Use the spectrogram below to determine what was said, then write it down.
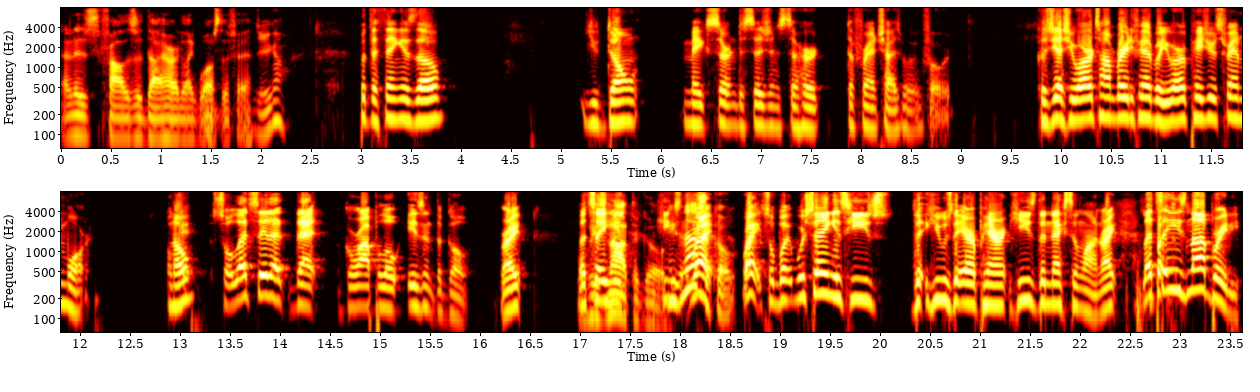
and his father's a diehard like Boston fan. There you go. But the thing is though, you don't make certain decisions to hurt the franchise moving forward. Cuz yes, you are a Tom Brady fan, but you are a Patriots fan more. No? So let's say that that Garoppolo isn't the goat, right? Let's say he's say not the GOAT. He's not the right, GOAT. Right. So what we're saying is he's the, he was the heir apparent. He's the next in line, right? Let's say he's not Brady.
